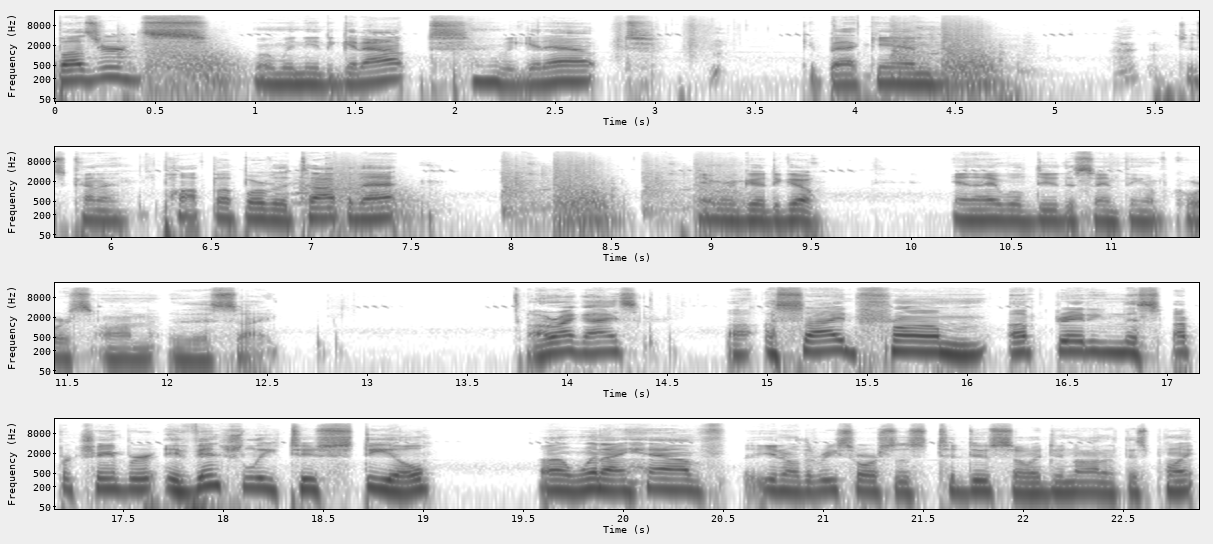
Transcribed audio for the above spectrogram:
buzzards. When we need to get out, we get out, get back in, just kind of pop up over the top of that. And we're good to go. And I will do the same thing, of course, on this side. All right, guys. Uh, aside from upgrading this upper chamber eventually to steel, uh, when I have, you know, the resources to do so, I do not at this point.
